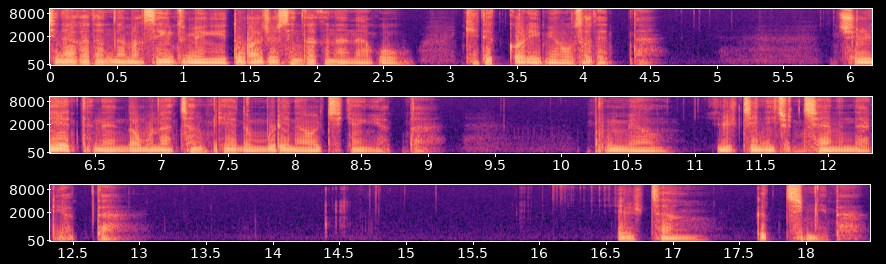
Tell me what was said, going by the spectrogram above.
지나가던 남학생 두 명이 도와줄 생각은 안 하고 키득거리며 웃어댔다. 줄리에트는 너무나 창피해 눈물이 나올 지경이었다. 분명 일진이 좋지 않은 날이었다. 1장 끝입니다.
